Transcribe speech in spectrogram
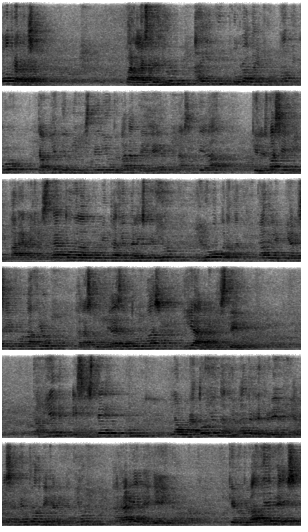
Otra cosa, para la inspección hay un programa informático también del Ministerio que van a tener en la CTA que les va a servir para registrar toda la documentación de la inspección y luego para facilitar el enviar esa información a las comunidades autónomas y al Ministerio. También existe un laboratorio nacional de referencia, es el Centro de Mecanización Agraria de Lleida, que lo que va a hacer es,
